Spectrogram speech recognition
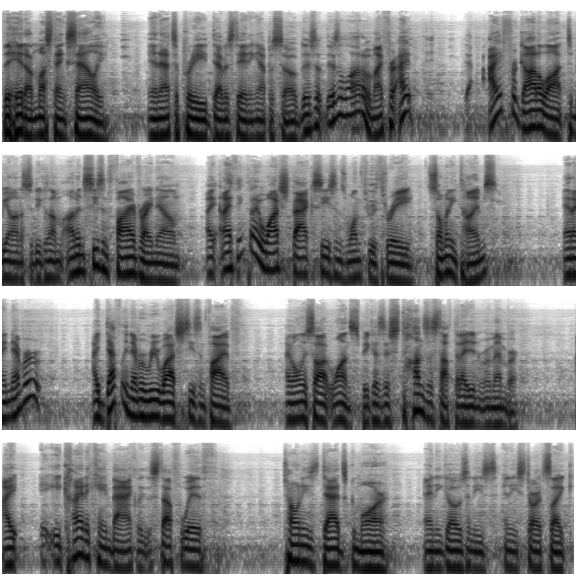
the hit on Mustang Sally, and that's a pretty devastating episode. There's a, there's a lot of them. I I I had forgot a lot to be honest with you because I'm I'm in season five right now. I, and I think that I watched back seasons one through three so many times, and I never, I definitely never rewatched season five. I only saw it once because there's tons of stuff that I didn't remember. I it, it kind of came back like the stuff with Tony's dad's Gumar, and he goes and he's and he starts like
